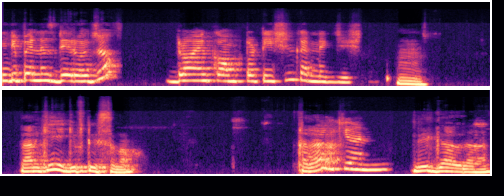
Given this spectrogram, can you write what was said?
ఇండిపెండెన్స్ డే రోజు డ్రాయింగ్ కాంపిటీషన్ కండక్ట్ చేసిన. దానికి గిఫ్ట్ ఇస్తున్నాం. కదా? నీకు కాదురా.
